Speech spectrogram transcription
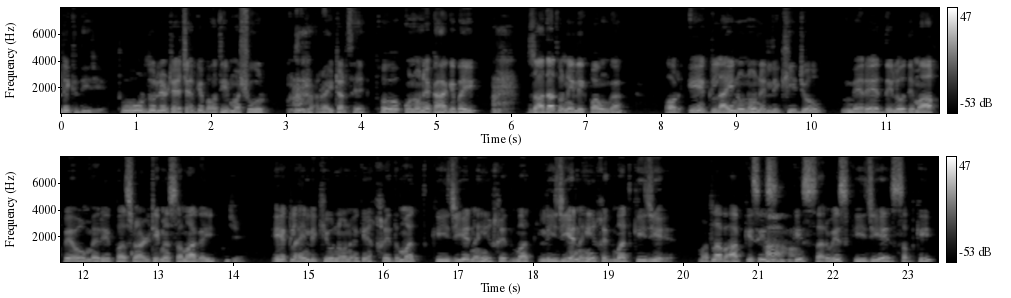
लिख दीजिए। तो उर्दू लिटरेचर के बहुत ही मशहूर राइटर थे। तो उन्होंने कहा कि भाई ज़्यादा तो नहीं लिख पाऊँगा। और एक लाइन उन्होंने लिखी जो मेरे दिलो दिमाग पे हो मेरी पर्सनालिटी में समा गई। जी। एक लाइन लिखी उन्होंने कि खिदमत कीजिए नहीं खिदमत लीजिए नहीं खिदमत कीजिए। मतलब आप किसी हाँ, हाँ. की सर्विस कीजिए सबकी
